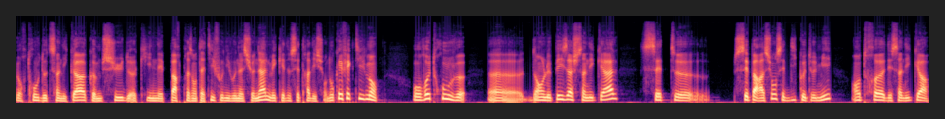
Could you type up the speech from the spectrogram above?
On retrouve d'autres syndicats comme Sud, qui n'est pas représentatif au niveau national, mais qui est de cette tradition. Donc effectivement, on retrouve euh, dans le paysage syndical cette euh, séparation, cette dichotomie entre des syndicats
